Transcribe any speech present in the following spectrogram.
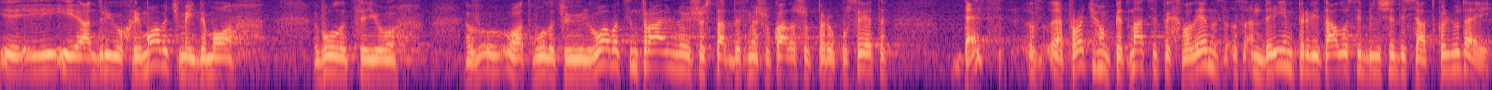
і, Андрію Хримович. Ми йдемо вулицею, от вулицею Львова центральною, щось там десь ми шукали, щоб перекусити. Десь е, протягом 15 хвилин з Андрієм привіталося більше десятка людей.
